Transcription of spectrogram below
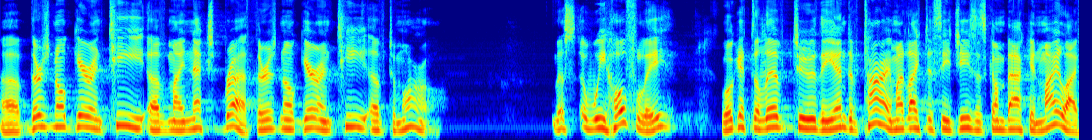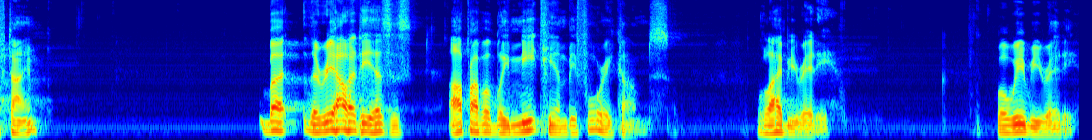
Uh, there's no guarantee of my next breath. There's no guarantee of tomorrow. This, we hopefully will get to live to the end of time. I'd like to see Jesus come back in my lifetime. But the reality is, is I'll probably meet him before he comes. Will I be ready? Will we be ready?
